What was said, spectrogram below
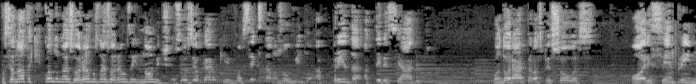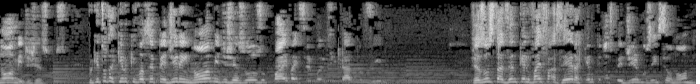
Você nota que quando nós oramos, nós oramos em nome de Jesus, e eu quero que você que está nos ouvindo aprenda a ter esse hábito. Quando orar pelas pessoas, ore sempre em nome de Jesus. Porque tudo aquilo que você pedir em nome de Jesus, o Pai vai ser glorificado no Filho. Jesus está dizendo que Ele vai fazer aquilo que nós pedirmos em Seu nome.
